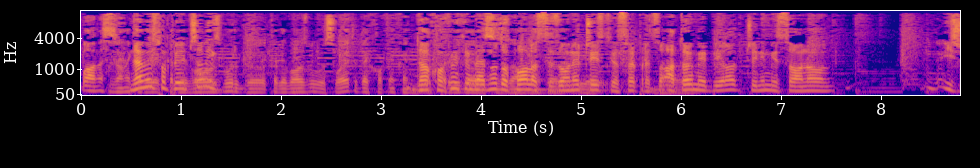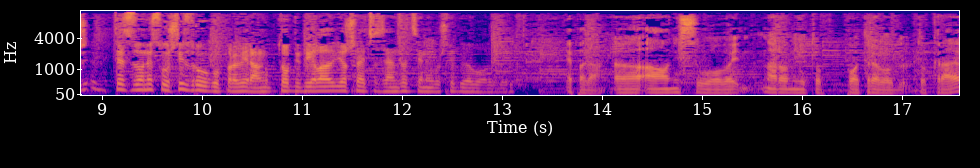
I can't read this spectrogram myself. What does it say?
ona sezona Da, kada, mi je- smo kada je Wolfsburg kada je Wolfsburg osvojio da je Hoffenheim Da, Hoffenheim jedno do pola sezone čistio sve pred so, Da, a to im je bila, čini mi se ono iz, te sezone su ušli iz drugog u prvi rang, to bi bila još veća senzacija nego što je bio Wolfsburg. E pa da, a, a oni su, ovaj, naravno nije to potrelo do, do kraja,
